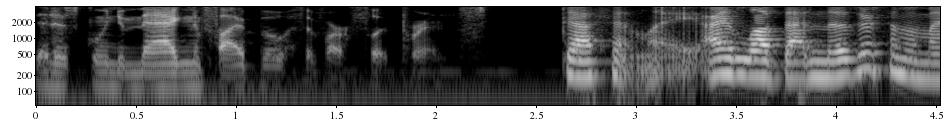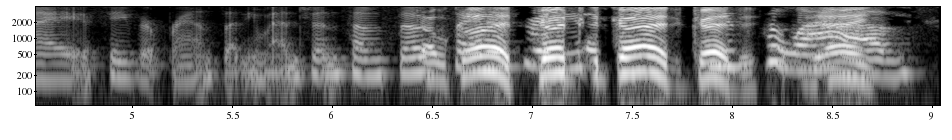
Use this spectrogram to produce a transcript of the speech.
that is going to magnify both of our footprints? Definitely. I love that. And those are some of my favorite brands that you mentioned. So I'm so oh, excited. Good, good, these, good, good, These collabs.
